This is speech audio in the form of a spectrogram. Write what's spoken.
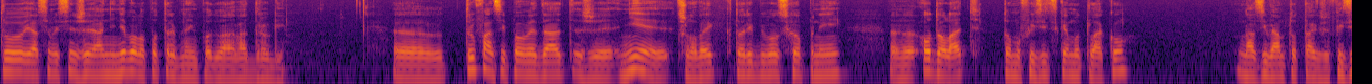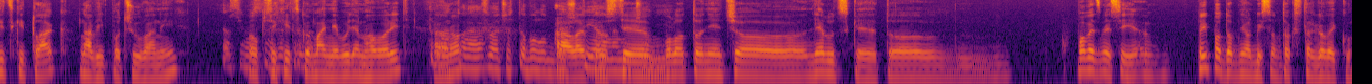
tu ja si myslím, že ani nebolo potrebné im podávať drogy. E, trúfam si povedať, že nie je človek, ktorý by bol schopný e, odolať tomu fyzickému tlaku. Nazývam to tak, že fyzický tlak na vypočúvaných Ja si o myslím, že psychickom ani nebudem hovoriť. Treba áno. to nazvať, že to bolo Ale proste mučenie. bolo to niečo neludské. To, povedzme si, pripodobnil by som to k stredoveku.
